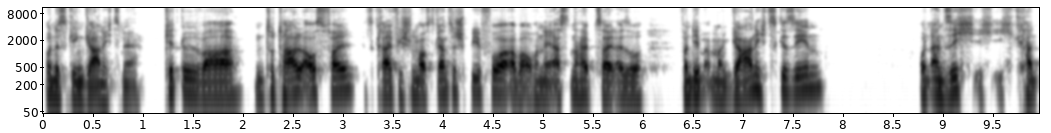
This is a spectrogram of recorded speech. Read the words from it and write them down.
und es ging gar nichts mehr. Kittel war ein Totalausfall. Jetzt greife ich schon mal aufs ganze Spiel vor, aber auch in der ersten Halbzeit, also von dem hat man gar nichts gesehen. Und an sich, ich, ich kann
